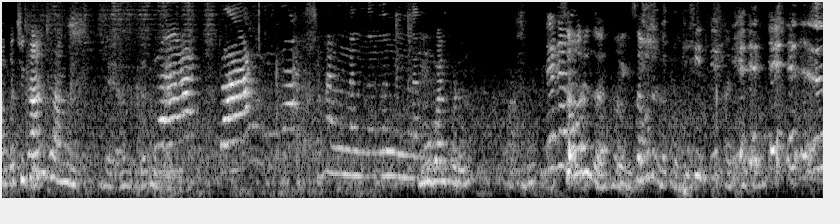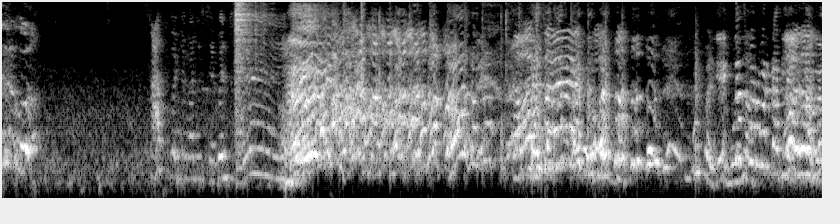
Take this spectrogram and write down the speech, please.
आता छान छान. मोबाईल पडून. बरोबर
